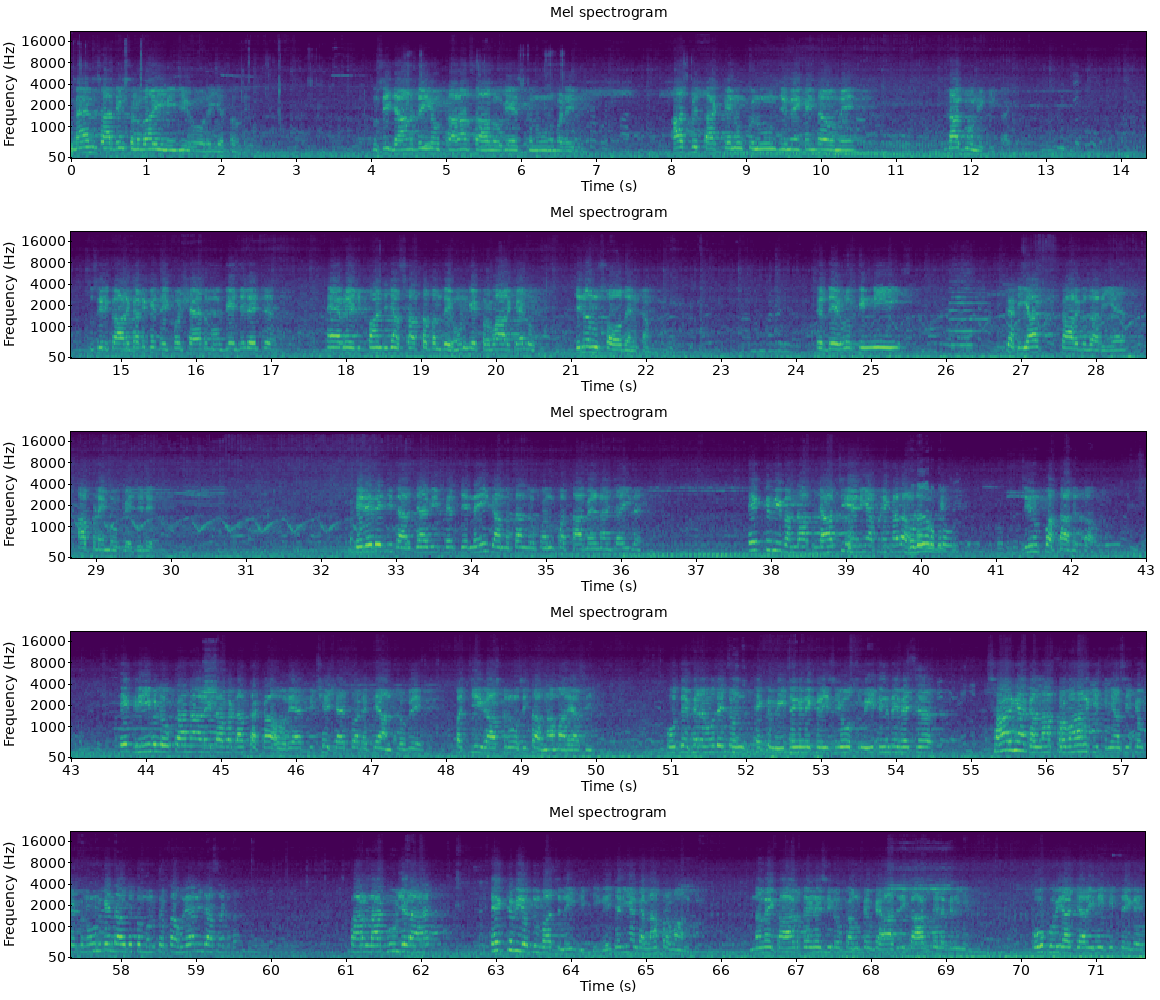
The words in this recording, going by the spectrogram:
Ma'am, ਸਾਡੀ ਸੁਣਵਾਈ ਨਹੀਂ ਜੀ ਹੋ ਰਹੀ ਅਸਲ ਦੇ ਤੁਸੀਂ ਜਾਣਦੇ ਹੀ ਹੋ 18 ਸਾਲ ਹੋ ਗਏ ਇਸ ਕਾਨੂੰਨ ਬੜੇ ਅੱਜ ਤੱਕ ਇਹਨੂੰ ਕਾਨੂੰਨ ਜਿਵੇਂ ਕਹਿੰਦਾ ਉਵੇਂ ਲਾਗੂ ਨਹੀਂ ਕੀਤਾ ਗਿਆ। ਤੁਸੀਂ ਰਿਕਾਰਡ ਕੱਢ ਕੇ ਦੇਖੋ, ਸ਼ਾਇਦ ਮੋਗੇ ਜ਼ਿਲ੍ਹੇ 'ਚ ਐਵਰੇਜ 5 ਜਾਂ 7 ਬੰਦੇ ਹੋਣਗੇ, ਪਰਿਵਾਰ ਕਹਿ ਲਓ, ਜਿਨ੍ਹਾਂ ਨੂੰ 100 ਦਿਨ ਕੰਮ ਫਿਰ ਦੇਖ ਲਓ ਕਿੰਨੀ ਘਟੀਆ ਕਾਰਗੁਜ਼ਾਰੀ ਹੈ ਆਪਣੇ ਮੋਗੇ ਜ਼ਿਲ੍ਹੇ ਦੀ ਫਿਰ ਇਹਦੇ 'ਚ ਦਰਜਾ ਵੀ ਫਿਰ ਜੇ ਨਹੀਂ ਕੰਮ ਤਾਂ ਲੋਕਾਂ ਨੂੰ ਭੱਤਾ ਮਿਲਣਾ ਚਾਹੀਦਾ। ਇੱਕ ਵੀ ਬੰਦਾ ਪੰਜਾਬ 'ਚ ਹੀ ਨਹੀਂ ਆਪਣੇ ਕਾਹਦਾ ਜਿਹਨੂੰ ਭੱਤਾ ਦਿੱਤਾ ਹੋਵੇ। ਇਹ ਗਰੀਬ ਲੋਕਾਂ ਨਾਲ ਇਹਦਾ ਵੱਡਾ ਧੱਕਾ ਹੋ ਰਿਹਾ ਪਿੱਛੇ ਸ਼ਾਇਦ ਤੁਹਾਡੇ ਧਿਆਨ 'ਚ ਹੋਵੇ 25 ਅਗਸਤ ਨੂੰ ਅਸੀਂ ਧਰਨਾ ਮਾਰਿਆ ਸੀ। ਉਹਦੇ ਫਿਰ ਉਹਦੇ ਚੋਂ ਇੱਕ ਮੀਟਿੰਗ ਨਿਕਲੀ ਸੀ। ਉਸ ਮੀਟਿੰਗ ਦੇ ਵਿੱਚ ਸਾਰੀਆਂ ਗੱਲਾਂ ਪ੍ਰਵਾਨ ਕੀਤੀਆਂ ਸੀ ਕਿਉਂਕਿ ਕਾਨੂੰਨ ਕਹਿੰਦਾ ਉਹਦੇ ਤੋਂ ਮੁਨਕਰ ਤਾਂ ਹੋਇਆ ਨਹੀਂ ਜਾ ਸਕਦਾ। ਪਰ ਲਾਗੂ ਜਿਹੜਾ ਹੈ, ਇੱਕ ਵੀ ਉਦੋਂ ਬਾਅਦ ਚ ਨਹੀਂ ਕੀਤੀ ਗਈ, ਜਿਹੜੀਆਂ ਗੱਲਾਂ ਪ੍ਰਵਾਨ ਕੀ ਨਵੇਂ ਕਾਰਡ ਦੇਣੇ ਸੀ ਲੋਕਾਂ ਨੂੰ, ਕਿਉਂਕਿ ਹਾਜ਼ਰੀ ਕਾਰਡ ਤੇ ਲੱਗਣੀ ਹੈ। ਉਹ ਕੋਈ ਰਾਜ ਜਾਰੀ ਨਹੀਂ ਕੀਤੇ ਗਏ।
